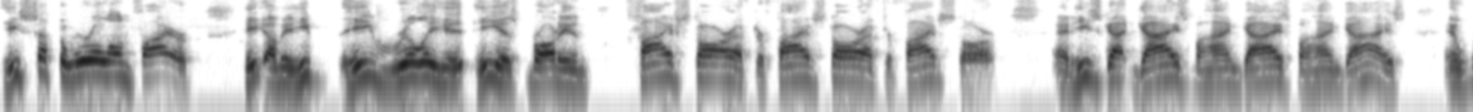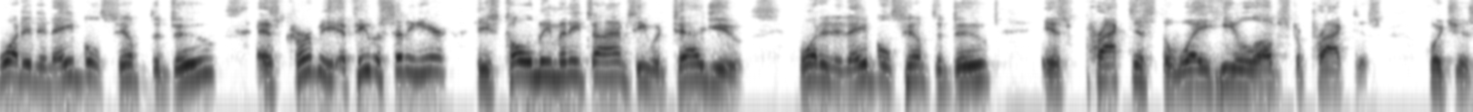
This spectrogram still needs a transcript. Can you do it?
he set the world on fire. He, I mean, he he really he has brought in five star after five star after five star, and he's got guys behind guys behind guys and what it enables him to do. As Kirby, if he was sitting here, he's told me many times he would tell you what it enables him to do is practice the way he loves to practice, which is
